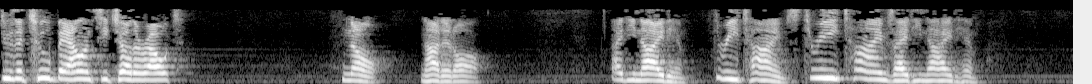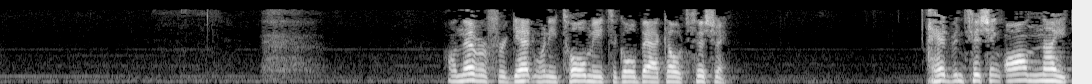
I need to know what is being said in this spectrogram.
Do the two balance each other out? No, not at all. I denied him three times. Three times I denied him. I'll never forget when he told me to go back out fishing. I had been fishing all night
